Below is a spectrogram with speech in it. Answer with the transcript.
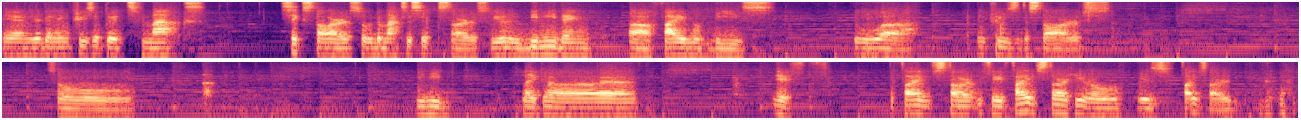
and you're gonna increase it to its max six stars. So the max is six stars. You'll be needing uh, five of these to uh, increase the stars. So you need like uh if the five star if a five star hero is five star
